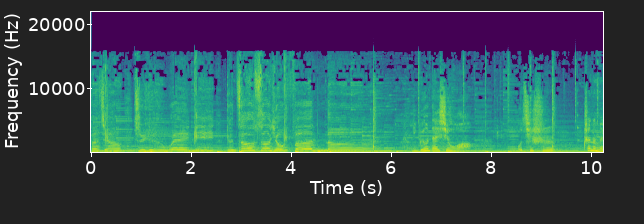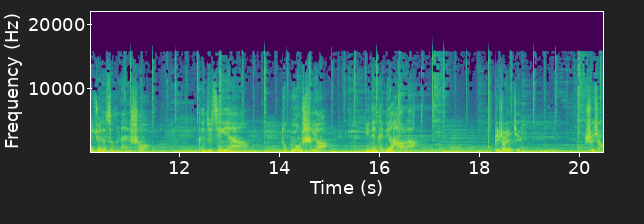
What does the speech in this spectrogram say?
发酵，只愿为你赶走所有烦恼。你不用担心我，我其实真的没觉得怎么难受。根据经验啊，都不用吃药，明天肯定好了。闭上眼睛，睡觉。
